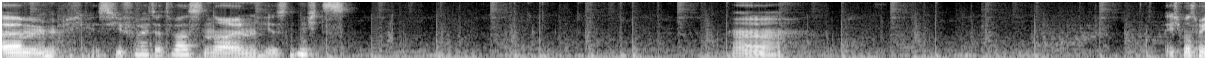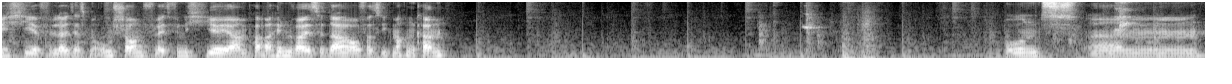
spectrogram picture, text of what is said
Ähm, ist hier vielleicht etwas? Nein, hier ist nichts. Ah. Ich muss mich hier vielleicht erstmal umschauen. Vielleicht finde ich hier ja ein paar Hinweise darauf, was ich machen kann. Und ähm,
